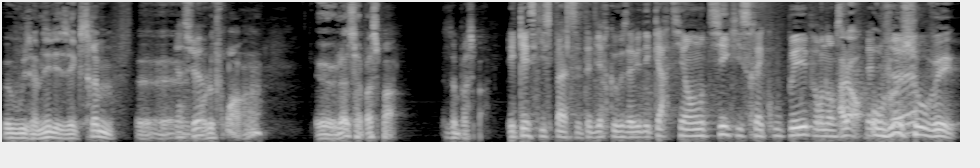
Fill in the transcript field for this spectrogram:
peut vous amener des extrêmes euh, pour le froid. Hein. Euh, là, ça passe pas. Ça passe pas. Et qu'est-ce qui se passe? C'est-à-dire que vous avez des quartiers entiers qui seraient coupés pendant Alors, on veut sauver.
